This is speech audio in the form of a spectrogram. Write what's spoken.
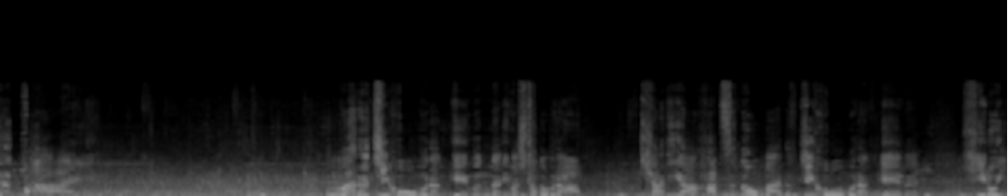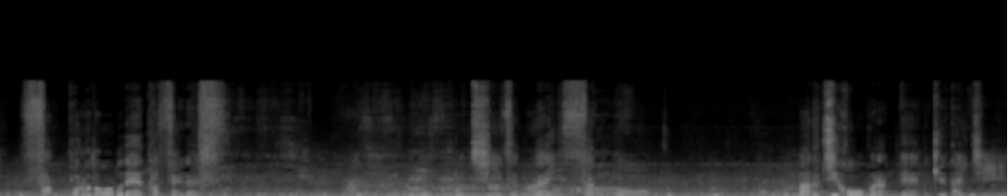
ッバイマルチホームランゲームになりました野村。キャリア初のマルチホームランゲーム。広い札幌ドームで達成です今シーズン第3号。マルチホームランゲーム9対1い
